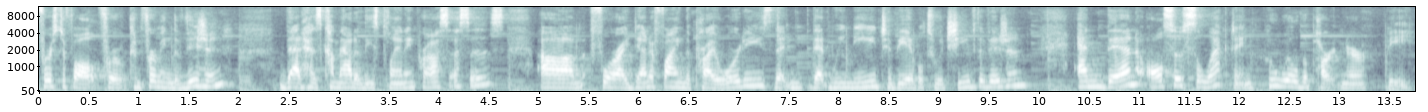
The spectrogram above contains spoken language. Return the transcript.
first of all, for confirming the vision that has come out of these planning processes, um, for identifying the priorities that, that we need to be able to achieve the vision, and then also selecting who will the partner be.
